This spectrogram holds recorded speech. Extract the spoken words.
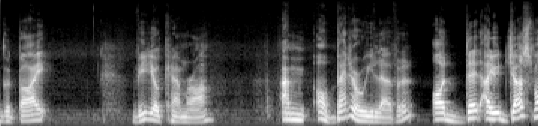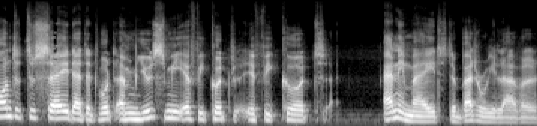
goodbye. Video camera. Um oh battery level. or that I just wanted to say that it would amuse me if we could if we could animate the battery level.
